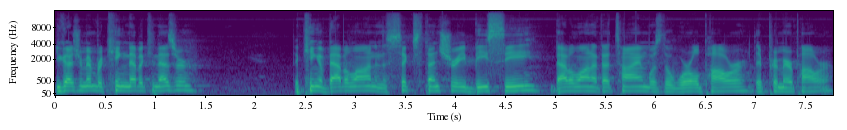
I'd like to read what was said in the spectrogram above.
You guys remember King Nebuchadnezzar? the king of Babylon in the sixth century BC. Babylon at that time was the world power, the premier power.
